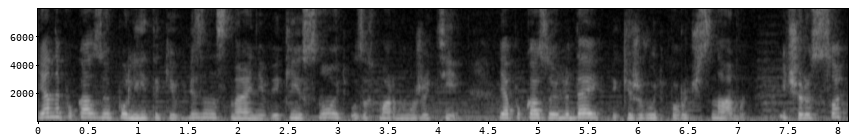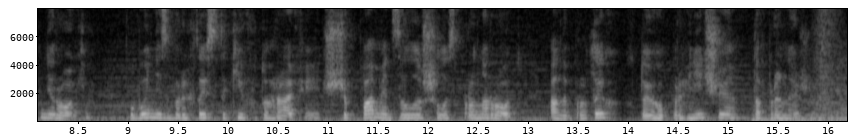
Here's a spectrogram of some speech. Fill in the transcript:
Я не показую політиків, бізнесменів, які існують у захмарному житті. Я показую людей, які живуть поруч з нами, і через сотні років повинні зберегтись такі фотографії, щоб пам'ять залишилась про народ, а не про тих, хто його пригнічує та принижує.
